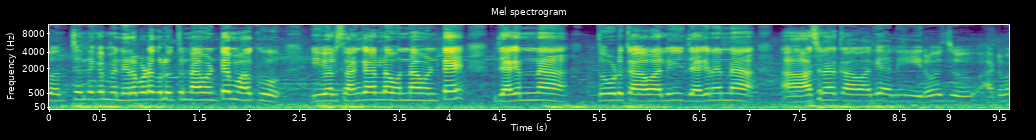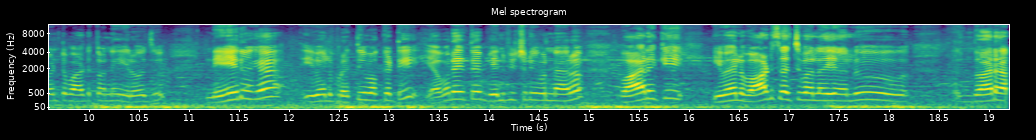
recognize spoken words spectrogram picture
స్వచ్ఛందంగా మేము నిలబడగలుగుతున్నామంటే మాకు ఈవేళ సంఘాల్లో ఉన్నామంటే జగనన్న తోడు కావాలి జగనన్న ఆసరా కావాలి అని ఈరోజు అటువంటి వాటితోనే ఈరోజు నేరుగా ఈవేళ ప్రతి ఒక్కటి ఎవరైతే బెనిఫిషరీ ఉన్నారో వారికి ఈవేళ వార్డు సచివాలయాలు ద్వారా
